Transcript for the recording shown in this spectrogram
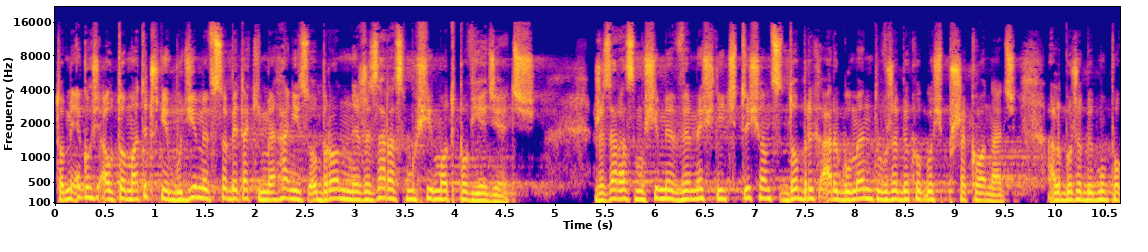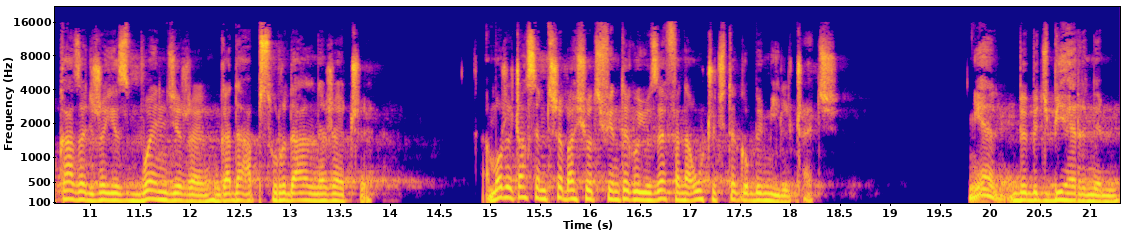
to my jakoś automatycznie budzimy w sobie taki mechanizm obronny, że zaraz musimy odpowiedzieć, że zaraz musimy wymyślić tysiąc dobrych argumentów, żeby kogoś przekonać, albo żeby mu pokazać, że jest w błędzie, że gada absurdalne rzeczy. A może czasem trzeba się od świętego Józefa nauczyć tego, by milczeć. Nie by być biernym,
